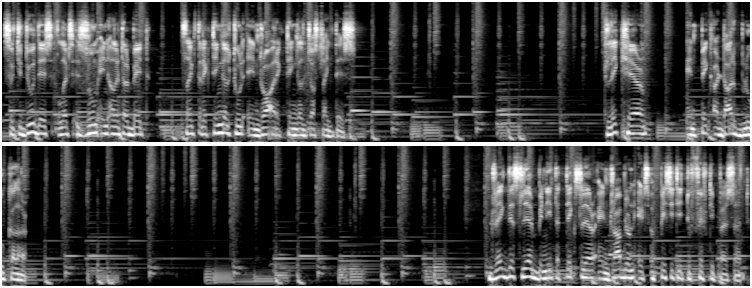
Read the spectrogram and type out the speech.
So to do this, let's zoom in a little bit, select the rectangle tool and draw a rectangle just like this. Click here and pick a dark blue color. Drag this layer beneath the text layer and drop down its opacity to 50%.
